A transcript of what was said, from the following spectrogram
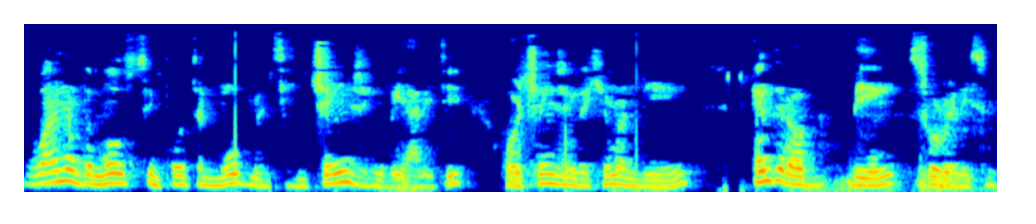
one of the most important movements in changing reality or changing the human being ended up being surrealism.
